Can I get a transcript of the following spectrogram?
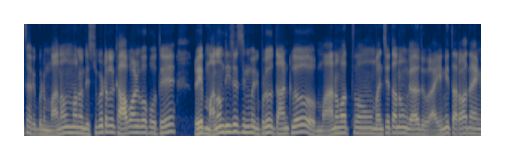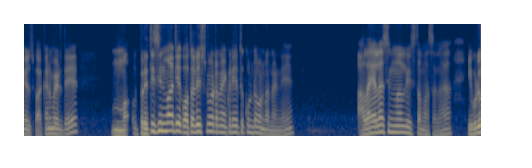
సార్ ఇప్పుడు మనం మన డిస్ట్రిబ్యూటర్లు కాపాడుకోకపోతే రేపు మనం తీసే సినిమా ఇప్పుడు దాంట్లో మానవత్వం, మంచితనం కాదు అవన్నీ తర్వాత యాంగిల్స్ పక్కన పెడితే మ ప్రతి సినిమాకి కొత్త డిస్ట్రిబ్యూటర్‌ని ఎక్కడ ఎత్తుకుంటూ ఉంటానండి. అలా ఎలా సినిమాలు తీస్తాం అసలు ఇప్పుడు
